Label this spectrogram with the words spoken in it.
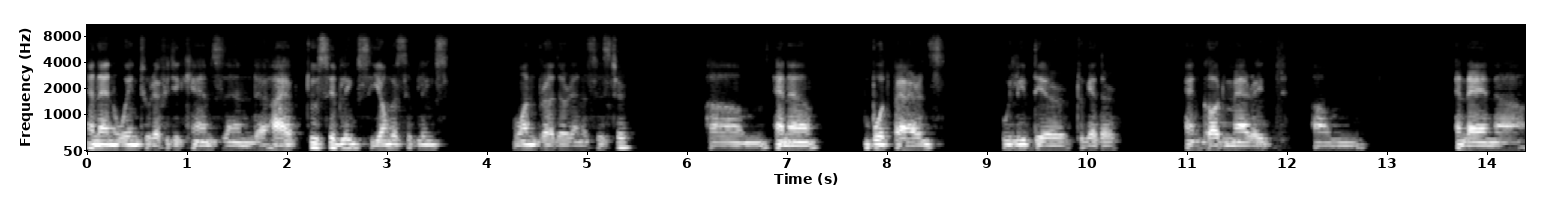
and then went to refugee camps. And uh, I have two siblings, younger siblings, one brother and a sister, um, and uh, both parents. We lived there together and got married. Um, and then uh,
